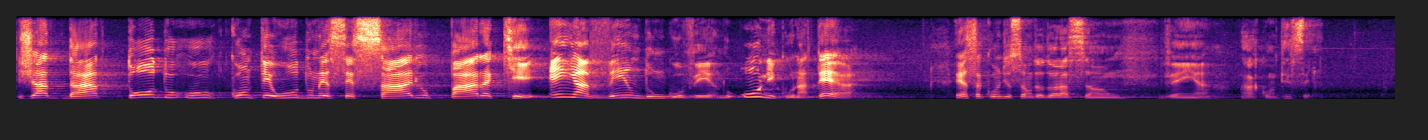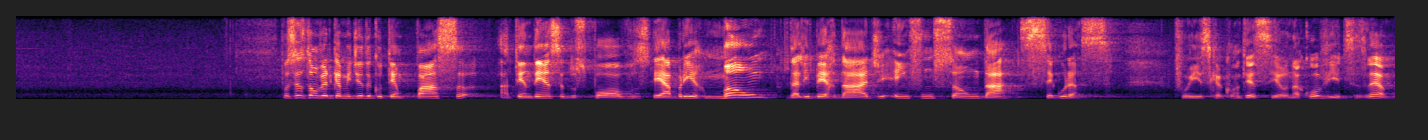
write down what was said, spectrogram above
já dá todo o conteúdo necessário para que, em havendo um governo único na terra, essa condição da adoração venha a acontecer. Vocês estão vendo que à medida que o tempo passa, a tendência dos povos é abrir mão da liberdade em função da segurança. Foi isso que aconteceu na Covid, vocês lembram?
